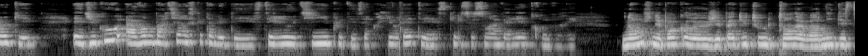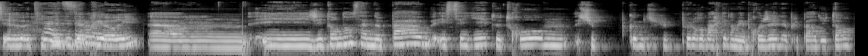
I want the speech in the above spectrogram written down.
Ok. Et du coup, avant de partir, est-ce que tu avais des stéréotypes ou des a priori et est-ce qu'ils se sont avérés être vrais? Non, je n'ai pas encore, j'ai pas du tout le temps d'avoir ni des stéréotypes ni des a priori. Euh, et j'ai tendance à ne pas essayer de trop. Je suis, comme tu peux le remarquer dans mes projets, la plupart du temps,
